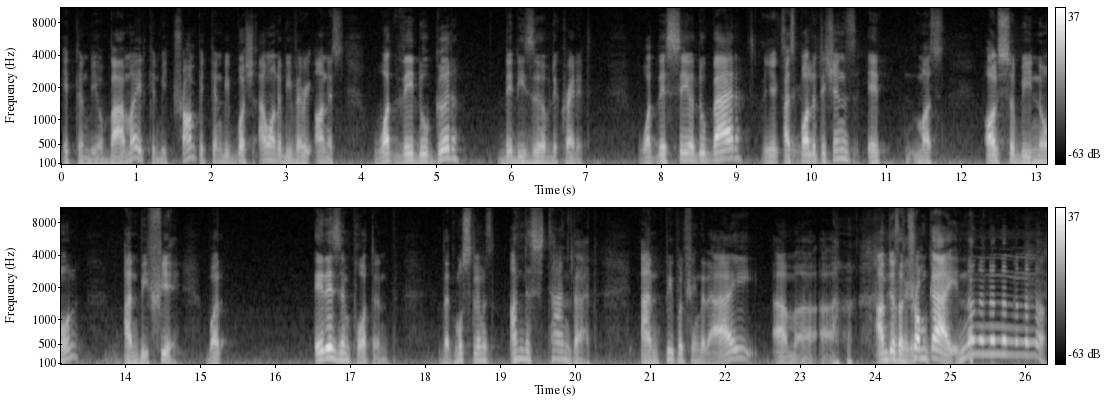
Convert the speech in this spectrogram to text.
It can be Obama, it can be Trump, it can be Bush. I want to be very honest. What they do good, they deserve the credit. What they say or do bad, as politicians, it must also be known and be fair. But it is important that Muslims understand that. And people think that I am a, a I'm just a Trump guy. No, no, no, no, no, no, no.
